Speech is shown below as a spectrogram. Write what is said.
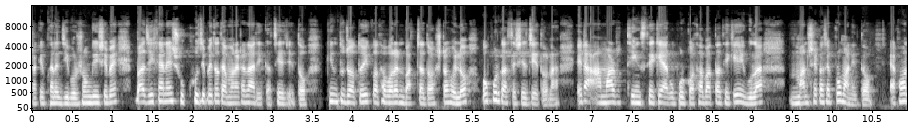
শাকিব খানের জীবনসঙ্গী হিসেবে, বা যেখানে সুখ খুঁজে পেত তেমন একটা নারীর কাছে যেত। কিন্তু যতই কথা বলেন, বাচ্চা দশটা হলো অপুর কাছে সে যেত না। এটা আমার থিংস থেকে আর উপর কথাবার্তা থেকে এগুলা মানুষের কাছে প্রমাণিত। এখন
